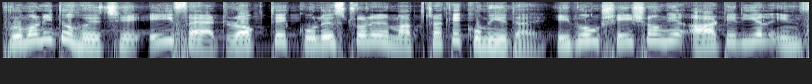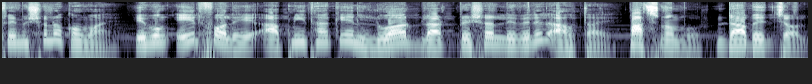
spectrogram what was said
প্রমাণিত হয়েছে এই ফ্যাট রক্তে কোলেস্ট্রলের মাত্রাকে কমিয়ে দেয় এবং সেই সঙ্গে আর্টেরিয়াল ইনফ্লেমেশনও কমায় এবং এর ফলে আপনি থাকেন লোয়ার ব্লাড প্রেশার লেভেলের আওতায়। পাঁচ নম্বর, ডাবের জল।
